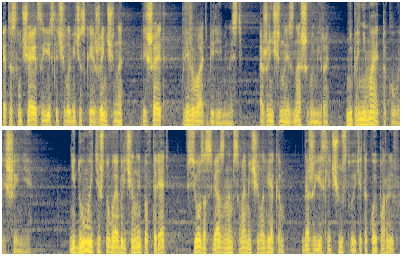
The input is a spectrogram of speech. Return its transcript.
Это случается, если человеческая женщина решает прервать беременность, а женщина из нашего мира не принимает такого решения. Не думайте, что вы обречены повторять все за связанным с вами человеком, даже если чувствуете такой порыв.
